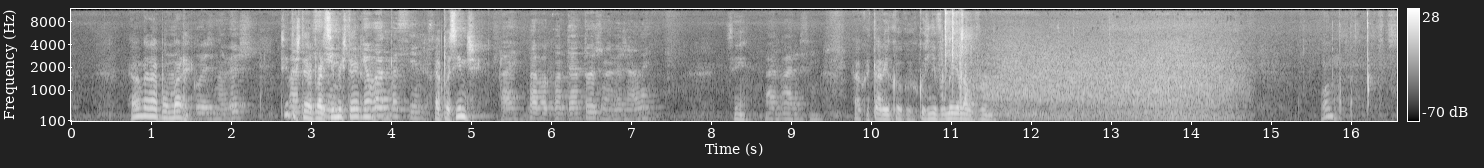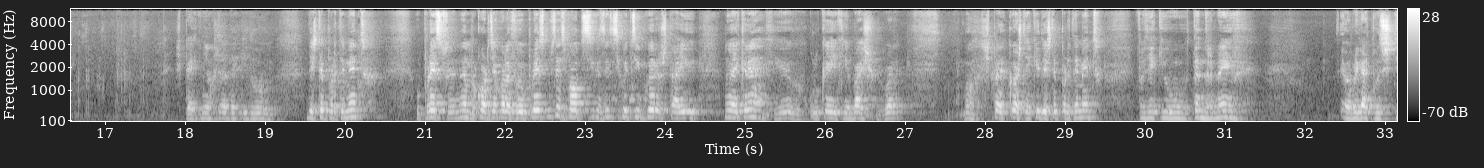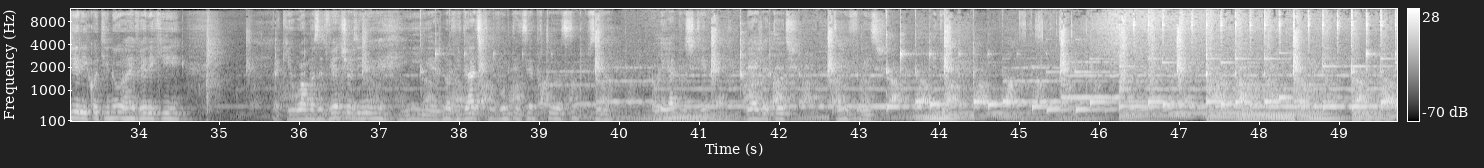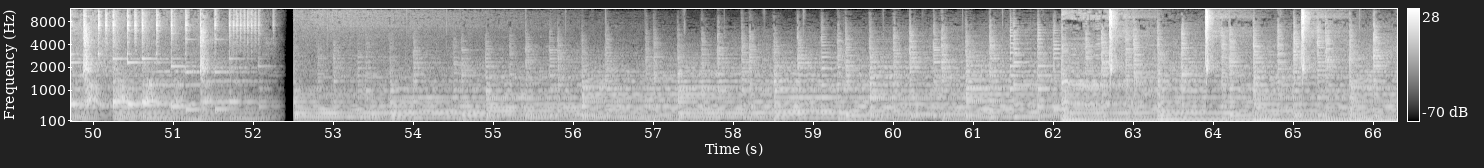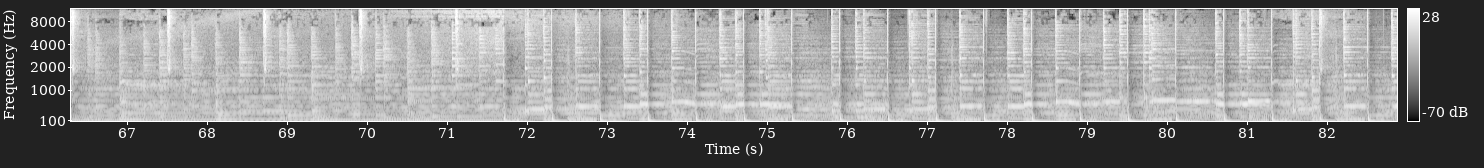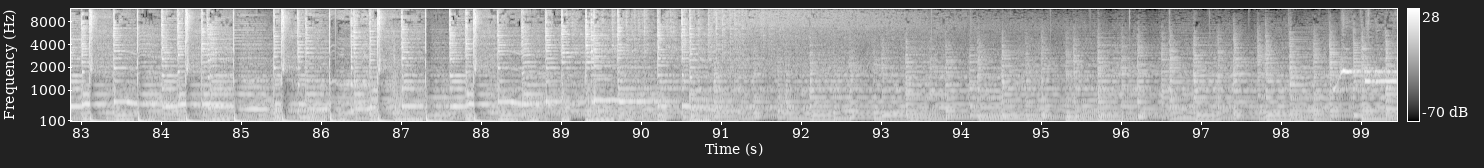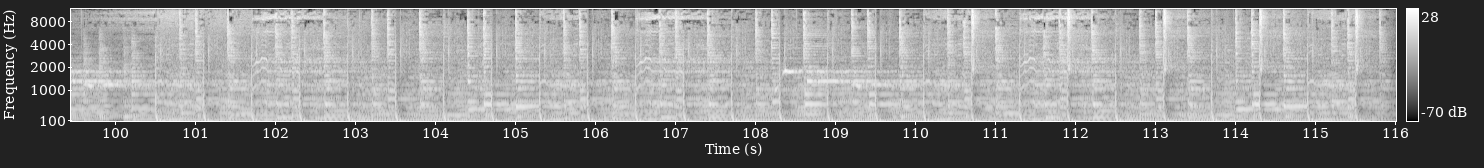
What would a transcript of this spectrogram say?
Ah, vai lá para o mar. coisa, não vês? Sim, Vai isto é a para parte de cima, é- Que ele vai para cima. Ah, para Sines? Vai, estava contente hoje, não vês nada? Sim. Vai levar assim. Ah, está ali com a coisinha vermelha lá ao fundo. Bom. Espero que tenham gostado aqui do, deste apartamento. O preço, não me recordo já qual é foi o preço, mas é se de 555 euros, está aí no ecrã, eu coloquei aqui em baixo agora. Bom, espero que gostem aqui deste apartamento. Fazer aqui o Thunderneiro. Obrigado por assistir e continuo a ver aqui aqui o Almas Adventures e, e as novidades que vão ter sempre tudo sempre possível. Obrigado por assistir. Beijo a todos. Sejam felizes. Até Música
